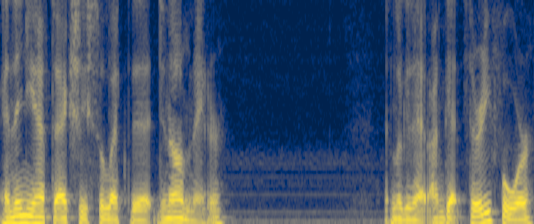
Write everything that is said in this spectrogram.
And then you have to actually select the denominator. And look at that. I've got 34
